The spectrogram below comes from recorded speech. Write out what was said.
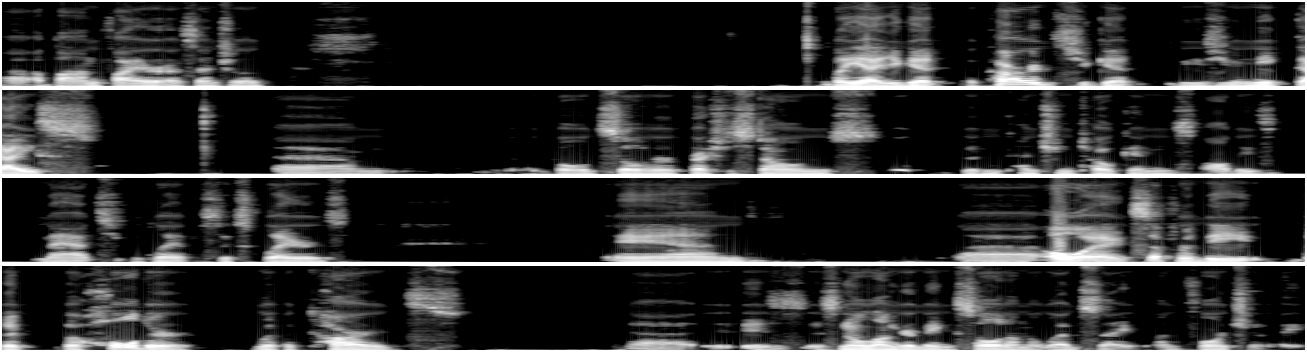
a, a bonfire essentially but yeah you get the cards you get these unique dice um, gold silver precious stones good intention tokens, all these mats. You can play up to six players. And, uh, oh, except for the, the, the holder with the cards uh, is, is no longer being sold on the website, unfortunately.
